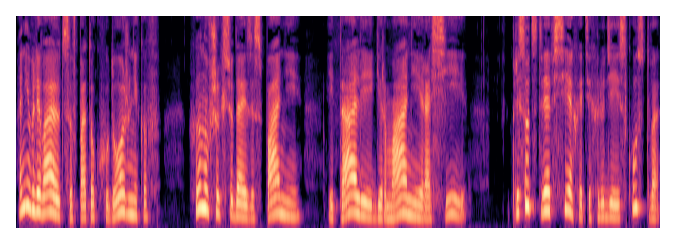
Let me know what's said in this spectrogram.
Они вливаются в поток художников, хлынувших сюда из Испании, Италии, Германии, России. Присутствие всех этих людей искусства,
